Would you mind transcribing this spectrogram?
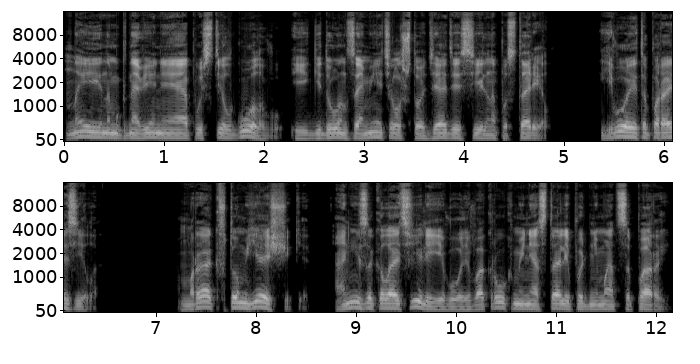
Ней на мгновение опустил голову, и Гидеон заметил, что дядя сильно постарел. Его это поразило. Мрак в том ящике. Они заколотили его, и вокруг меня стали подниматься пары.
